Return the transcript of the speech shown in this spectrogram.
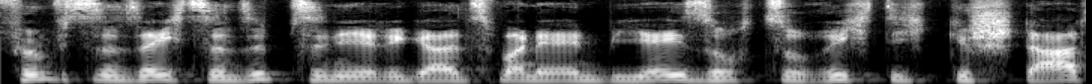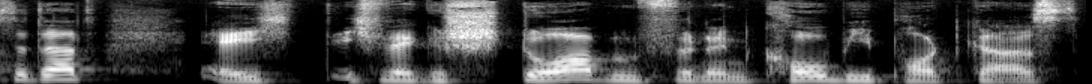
15, 16, 17-Jähriger, als meine NBA-Sucht so richtig gestartet hat, ey, ich, ich wäre gestorben für einen Kobe-Podcast.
